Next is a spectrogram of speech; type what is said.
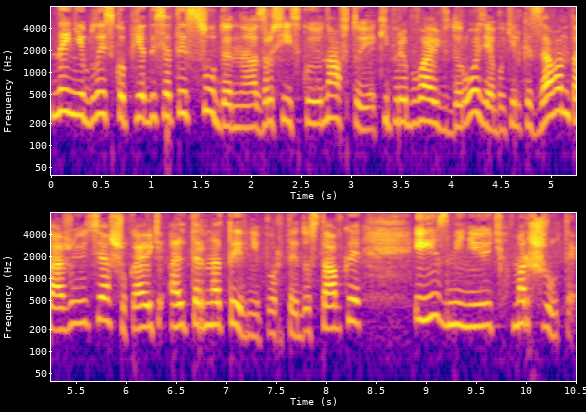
Нині близько 50 суден з російською нафтою, які перебувають в дорозі або тільки завантажуються, шукають альтернативні порти доставки і змінюють маршрути.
